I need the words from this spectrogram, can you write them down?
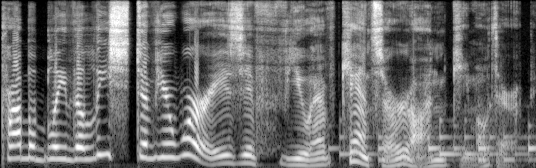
Probably the least of your worries if you have cancer on chemotherapy.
